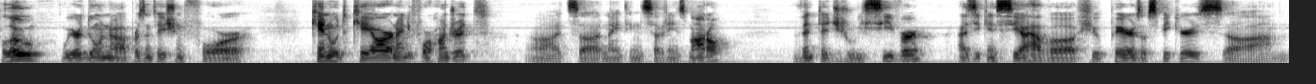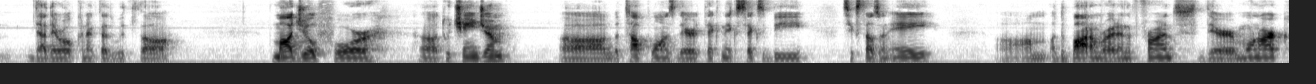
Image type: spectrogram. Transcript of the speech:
Hello, we are doing a presentation for Kenwood KR9400. Uh, it's a 1970s model, vintage receiver. As you can see, I have a few pairs of speakers um, that they're all connected with a module for uh, to change them. Uh, the top ones, they're Technics SB 6000A. Um, at the bottom right in the front, they're Monarch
